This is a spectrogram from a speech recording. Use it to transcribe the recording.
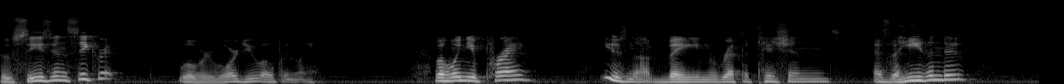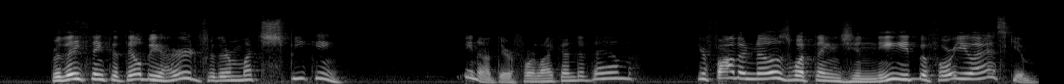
who sees in secret, will reward you openly. But when you pray, use not vain repetitions as the heathen do, for they think that they'll be heard for their much speaking. Be not therefore like unto them. Your Father knows what things you need before you ask Him.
